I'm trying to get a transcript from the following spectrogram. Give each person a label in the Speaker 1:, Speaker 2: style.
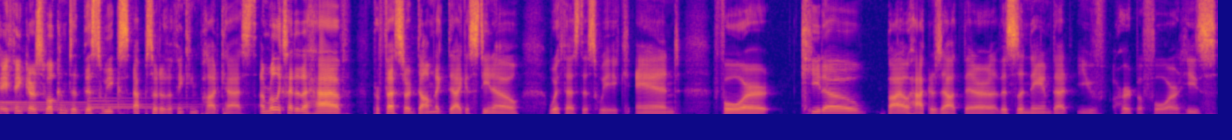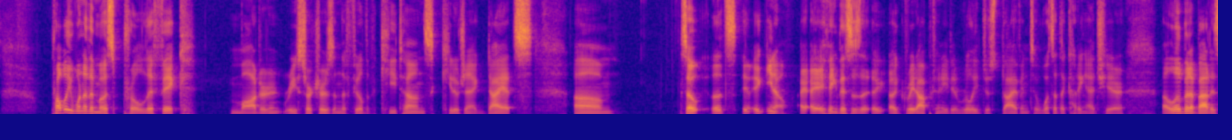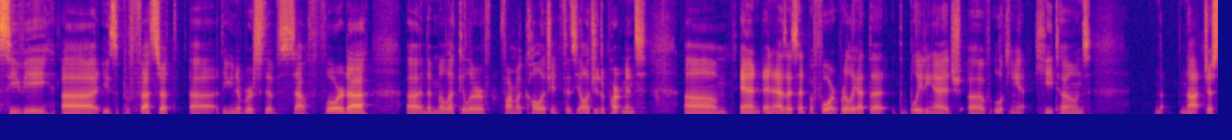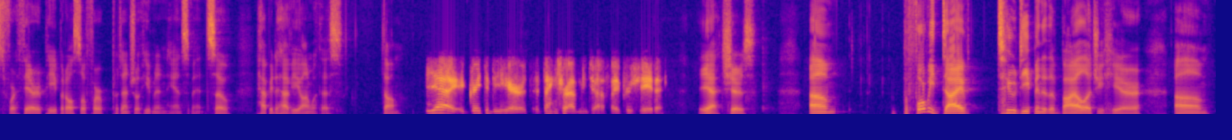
Speaker 1: Hey, thinkers, welcome to this week's episode of the Thinking Podcast. I'm really excited to have Professor Dominic D'Agostino with us this week. And for keto biohackers out there, this is a name that you've heard before. He's probably one of the most prolific modern researchers in the field of ketones, ketogenic diets. Um, so let's, you know, I, I think this is a, a, great opportunity to really just dive into what's at the cutting edge here. A little bit about his CV. Uh, he's a professor at uh, the University of South Florida uh, in the molecular pharmacology and physiology department. Um, and, and as I said before, really at the, the bleeding edge of looking at ketones, n- not just for therapy, but also for potential human enhancement. So happy to have you on with us, Dom.
Speaker 2: Yeah, great to be here. Thanks for having me, Geoff. I appreciate it.
Speaker 1: Yeah, cheers. Um, before we dive too deep into the biology here, um,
